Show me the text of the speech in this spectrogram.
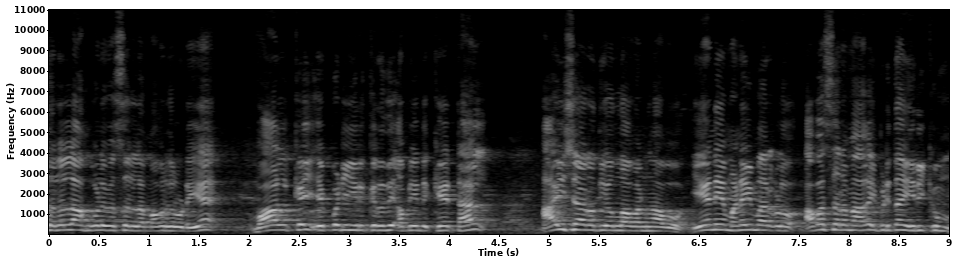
சல்லாஹ் அலி வசல்லம் அவர்களுடைய வாழ்க்கை எப்படி இருக்கிறது அப்படின்னு கேட்டால் ஆயிஷா ரதியுல்லா வன்ஹாவோ ஏனைய மனைவிமார்களோ அவசரமாக இப்படித்தான் இருக்கும்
